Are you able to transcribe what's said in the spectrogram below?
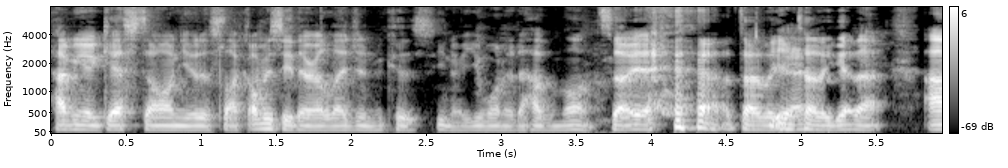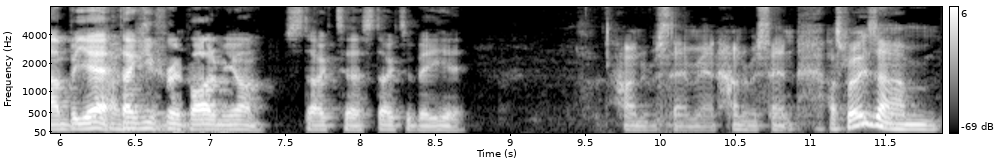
having a guest on, you're just like, obviously they're a legend because you know you wanted to have them on. So yeah, I totally, yeah. totally get that. Um, but yeah, 100%. thank you for inviting me on. Stoked to stoked to be here. Hundred percent, man. Hundred percent. I suppose um,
